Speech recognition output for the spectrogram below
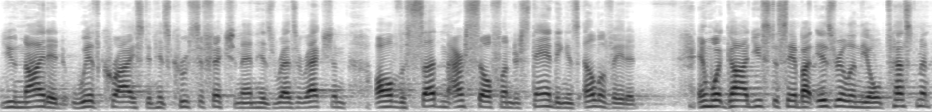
united with Christ in his crucifixion and his resurrection, all of a sudden our self understanding is elevated. And what God used to say about Israel in the Old Testament,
